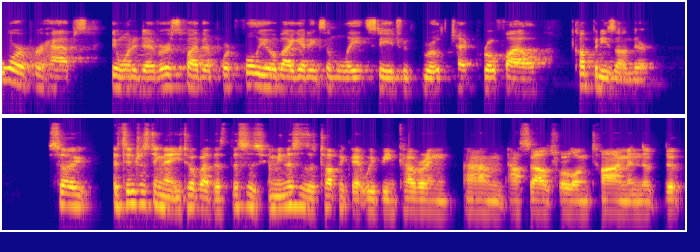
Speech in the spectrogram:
or perhaps they want to diversify their portfolio by getting some late stage with growth type profile companies on there. So it's interesting that you talk about this. This is, I mean, this is a topic that we've been covering um, ourselves for a long time, and the, the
